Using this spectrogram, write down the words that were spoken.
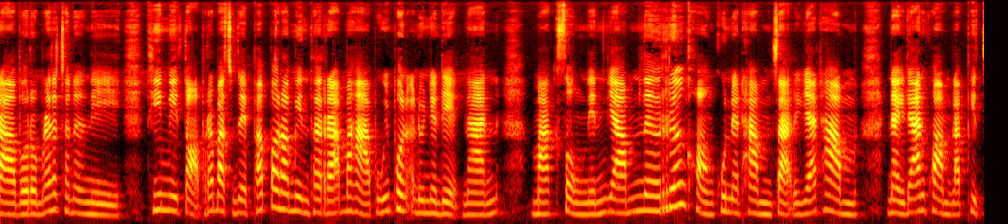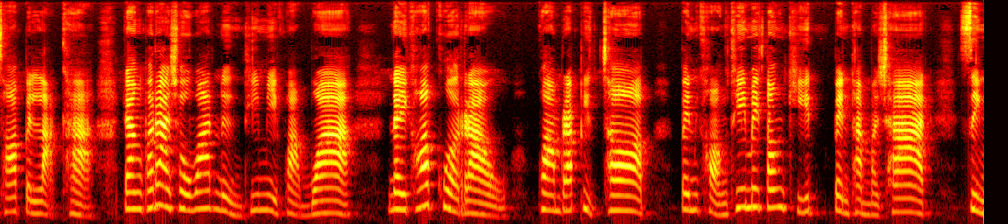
ราบรมราชชนนี ที่มีต่อพระบาทสมเด็จพระปรมินทรมหาภูมิพลอดุลยเดชนั้น มักส่งเน้นย้ำในเรื่องของคุณธรรม จริยธรรม ในด้านความรับผิดชอบเป็นหลักค่ะ ดังพระราโชวาทหนึ่งที่มีความว่า ในครอบครัวเรา ความรับผิดชอบ เป็นของที่ไม่ต้องคิดเป็นธรรมชาติ สิ่ง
